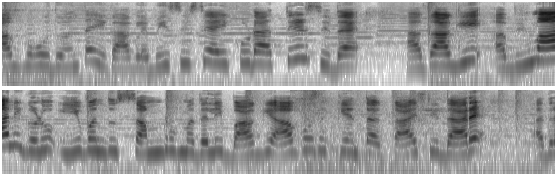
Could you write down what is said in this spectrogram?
ಆಗಬಹುದು ಅಂತ ಈಗಾಗಲೇ ಬಿ ಸಿ ಸಿ ಐ ಕೂಡ ತಿಳಿಸಿದೆ. ಹಾಗಾಗಿ ಅಭಿಮಾನಿಗಳು ಈ ಒಂದು ಸಂಭ್ರಮದಲ್ಲಿ ಭಾಗಿ ಆಗೋದಕ್ಕೆ ಅಂತ ಕಾಯ್ತಿದ್ದಾರೆ. ಅದರ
